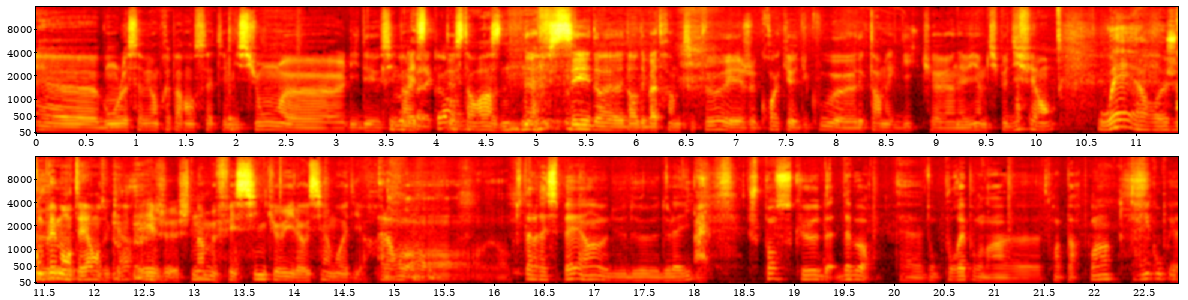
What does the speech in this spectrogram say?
Euh, bon, on le savait en préparant cette émission. euh, L'idée aussi de parler de, hein. Star Wars 9, c'est de- d'en débattre un petit peu. Et je crois que du coup, Dr. McDick a un avis un petit peu différent. Ouais, alors euh, je... Complémentaire en tout cas. Et je, Chenin me fait signe qu'il a aussi un mot à dire. Alors, total respect hein, de, de, de l'avis, je pense que d'abord, euh, donc pour répondre hein, euh, point par point, T'as rien compris. euh,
